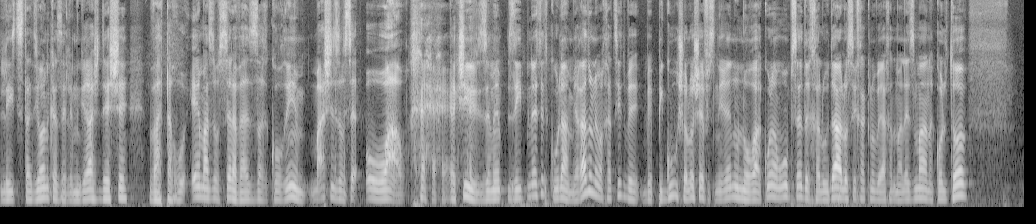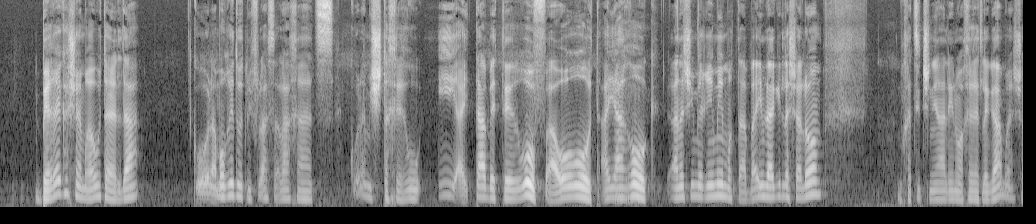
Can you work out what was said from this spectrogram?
לאיצטדיון כזה, למגרש דשא, ואתה רואה מה זה עושה לה, והזרקורים, מה שזה עושה, או וואו. תקשיב, זה, הפנט את כולם. ירדנו למחצית בפיגור 3-0, נראינו נורא. כולם אמרו, בסדר, חלודה, לא שיחקנו ביחד מלא זמן, הכל טוב. ברגע שהם ראו את הילדה, כולם הורידו את מפלס הלחץ, כולם השתחררו. היא הייתה בטירוף, האורות, הירוק, אנשים מרימים אותה, באים להגיד לה שלום. מחצית שנייה עלינו אחרת לגמרי, 3-3.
